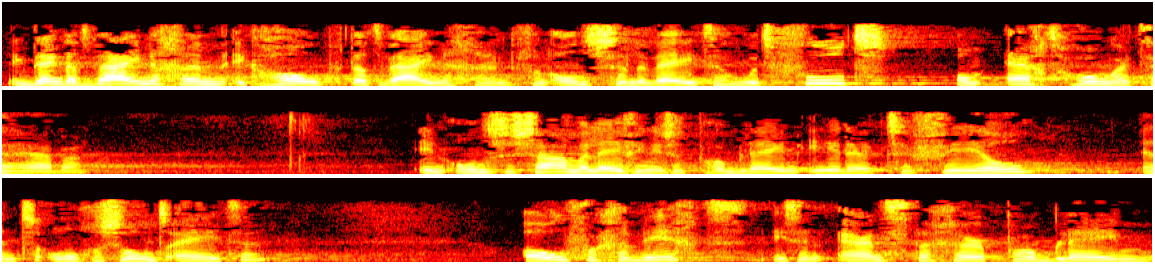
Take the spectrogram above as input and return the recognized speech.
Ik denk dat weinigen, ik hoop dat weinigen van ons zullen weten hoe het voelt om echt honger te hebben. In onze samenleving is het probleem eerder te veel en te ongezond eten. Overgewicht is een ernstiger probleem,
